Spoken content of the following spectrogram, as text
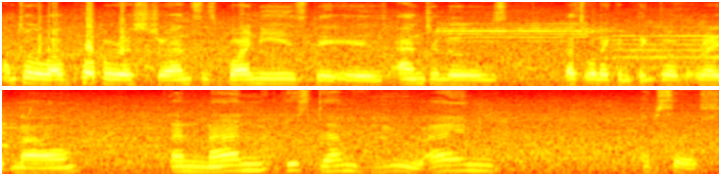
I'm talking about proper restaurants. There's Barney's, there is Angelo's. That's all I can think of right now. And man, this damn view, I'm obsessed.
